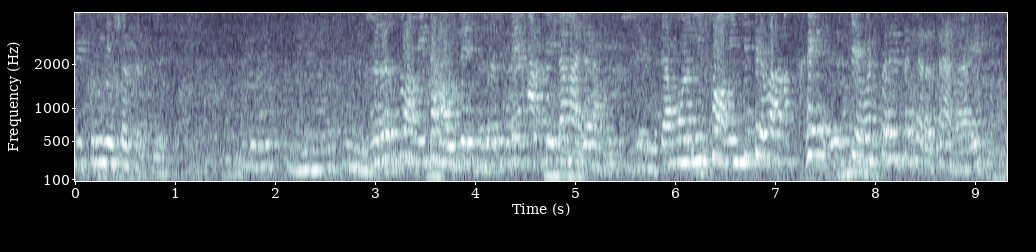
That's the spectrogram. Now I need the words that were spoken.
पितृदोषासाठी आहे. खरंच स्वामी धावले प्रत्येक हाकेला माझ्या त्यामुळे मी स्वामींची सेवा शेवटपर्यंत करत राहणार आहे.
